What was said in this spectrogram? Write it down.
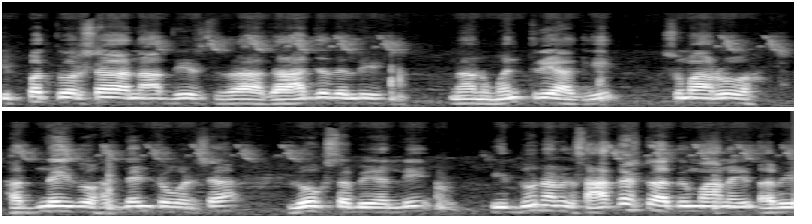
ಇಪ್ಪತ್ತು ವರ್ಷ ನಾ ದೇಶ, ರಾಜ್ಯದಲ್ಲಿ ನಾನು ಮಂತ್ರಿಯಾಗಿ ಸುಮಾರು ಹದಿನೈದು, ಹದಿನೆಂಟು ವರ್ಷ ಲೋಕಸಭೆಯಲ್ಲಿ ಇದ್ದು ನನಗೆ ಸಾಕಷ್ಟು ಅಭಿಮಾನ ಅಭಿ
